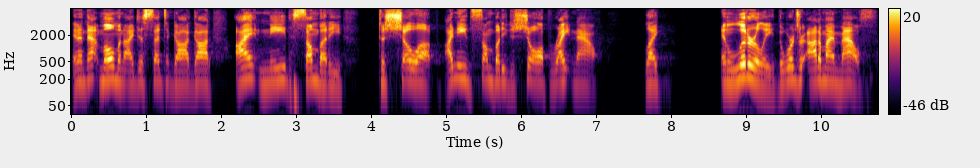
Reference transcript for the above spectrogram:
And in that moment, I just said to God, God, I need somebody to show up. I need somebody to show up right now. Like, and literally, the words are out of my mouth.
